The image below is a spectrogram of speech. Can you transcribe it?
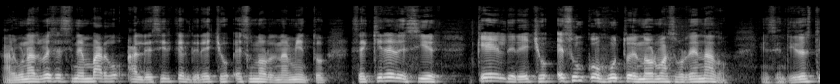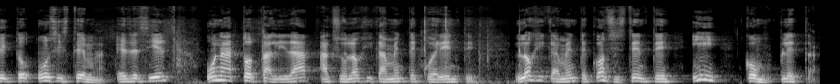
Algunas veces, sin embargo, al decir que el derecho es un ordenamiento, se quiere decir que el derecho es un conjunto de normas ordenado, en sentido estricto, un sistema, es decir, una totalidad axiológicamente coherente lógicamente consistente y completa.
